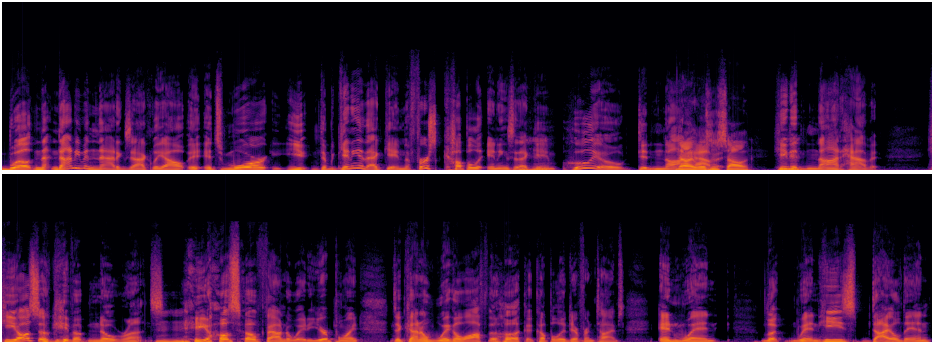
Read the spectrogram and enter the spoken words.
well, n- not even that exactly, Al. It- It's more you, the beginning of that game, the first couple of innings of that game. Julio did not. Mm-hmm. No, he wasn't it. solid. Mm-hmm. He did not have it. He also gave up no runs. He also found a way, to your point, to kind of wiggle off the hook a couple of different times. And when look, when he's dialed in,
